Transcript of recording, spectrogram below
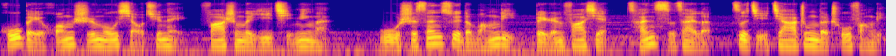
湖北黄石某小区内发生了一起命案，五十三岁的王丽被人发现惨死在了自己家中的厨房里。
